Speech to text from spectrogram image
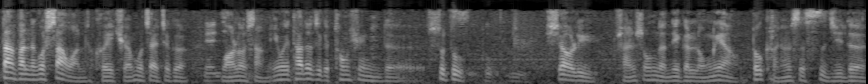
但凡能够上网的，可以全部在这个网络上面，因为它的这个通讯的速度、效率、传送的那个容量，都可能是四 G 的。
